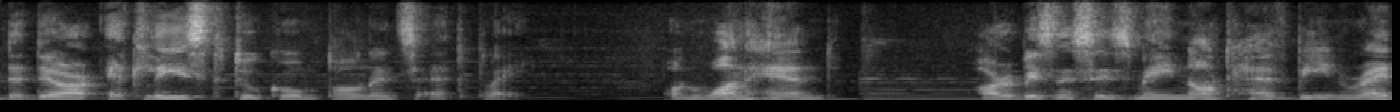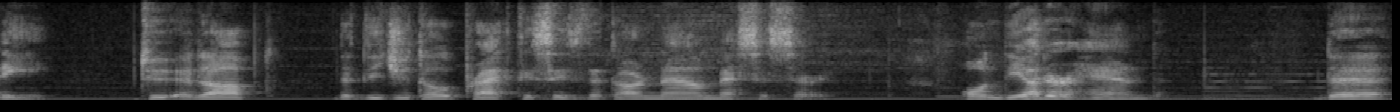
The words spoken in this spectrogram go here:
that there are at least two components at play. On one hand, our businesses may not have been ready to adopt the digital practices that are now necessary. On the other hand, the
